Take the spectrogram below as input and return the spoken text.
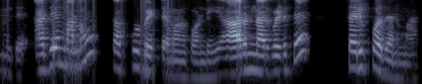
అంతే. అదే మనం తక్కువ పెట్టామనుకోండి ఆరున్నర పెడితే సరిపోదు అనమాట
